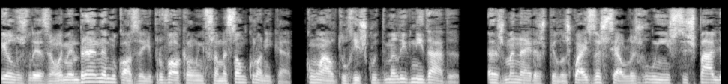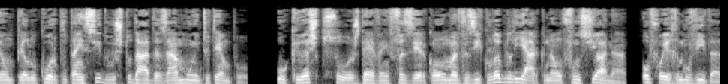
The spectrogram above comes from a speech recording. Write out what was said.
Eles lesam a membrana mucosa e provocam inflamação crônica, com alto risco de malignidade. As maneiras pelas quais as células ruins se espalham pelo corpo têm sido estudadas há muito tempo. O que as pessoas devem fazer com uma vesícula biliar que não funciona, ou foi removida,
